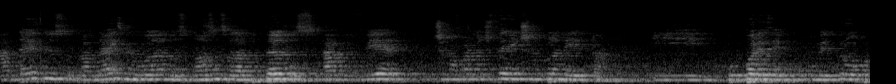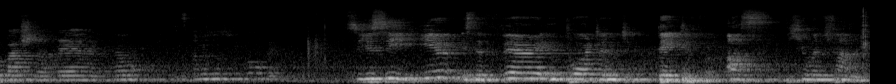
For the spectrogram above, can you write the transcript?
Há 10, mil, há 10 mil anos, nós nos adaptamos a viver de uma forma diferente no planeta. E, por, exemplo, metrô por baixo da terra. Então, estamos nos desenvolvendo. So you see, here is a very important data for us, the human family.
